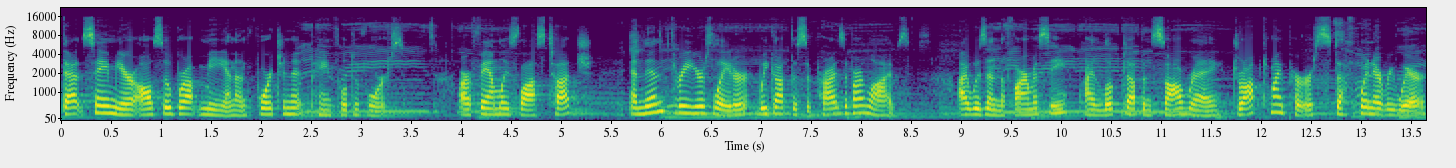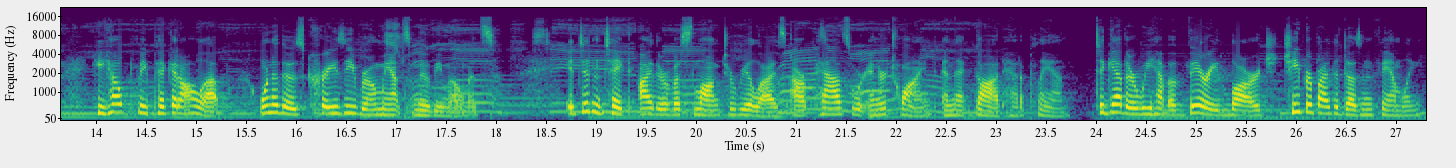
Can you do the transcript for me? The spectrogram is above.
That same year also brought me an unfortunate, painful divorce. Our families lost touch, and then three years later, we got the surprise of our lives. I was in the pharmacy, I looked up and saw Ray, dropped my purse, stuff went everywhere. He helped me pick it all up, one of those crazy romance movie moments. It didn't take either of us long to realize our paths were intertwined and that God had a plan. Together, we have a very large, cheaper by the dozen family,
